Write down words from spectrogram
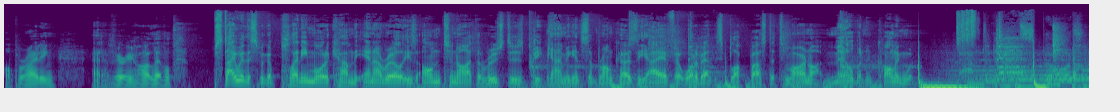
operating at a very high level. Stay with us. We've got plenty more to come. The NRL is on tonight. The Roosters' big game against the Broncos. The AFL. What about this blockbuster tomorrow night? Melbourne and Collingwood. Afternoon Sport.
